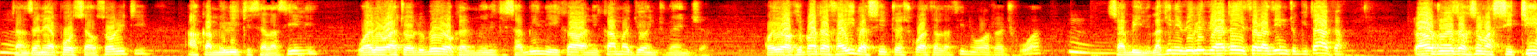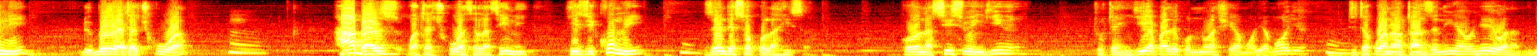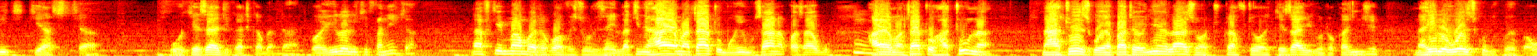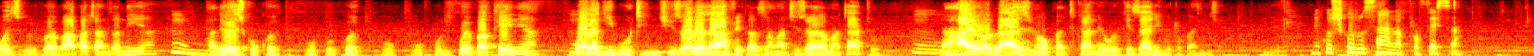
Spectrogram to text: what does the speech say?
Mm. Tanzania Ports Authority akamiliki thelathini, wale watu wa Dubai wakamiliki sabini, ikawa ni kama joint venture. Kwa hiyo wakipata faida, sisi tutachukua thelathini, wao watachukua Mm. sabini lakini vilivyo hata hii thelathini tukitaka au tunaweza kusema sitini Dubai atachukua Mm. Habas watachukua thelathini hizi kumi Mm. zende soko la hisa kwa hiyo na sisi wengine tutaingia pale kununua share moja moja hmm. tutakuwa na Watanzania wenyewe wanamiliki kiasi cha uwekezaji katika bandari kwa hiyo hilo likifanyika nafikiri mambo yatakuwa vizuri zaidi lakini haya matatu muhimu sana kwa sababu hmm. haya matatu hatuna na hatuwezi kuyapata wenyewe, lazima tutafute wawekezaji kutoka nje, na hilo huwezi kulikwepa. Huwezi kulikwepa hapa Tanzania, Mm. haliwezi kulikwepa Kenya wala Jibuti. Nchi zote za Afrika zina matatizo hayo matatu, Mm. na hayo lazima upatikane uwekezaji kutoka nje. Nikushukuru sana Profesa,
